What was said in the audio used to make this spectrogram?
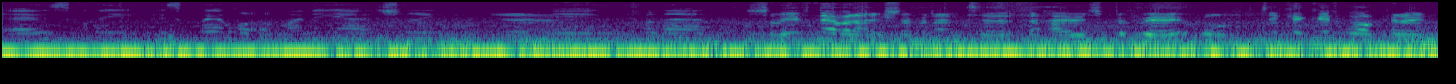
it is quite, it's quite a lot of money actually Yeah. um, for that. So we've never actually been into the, house, but we, we'll take a good walk around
